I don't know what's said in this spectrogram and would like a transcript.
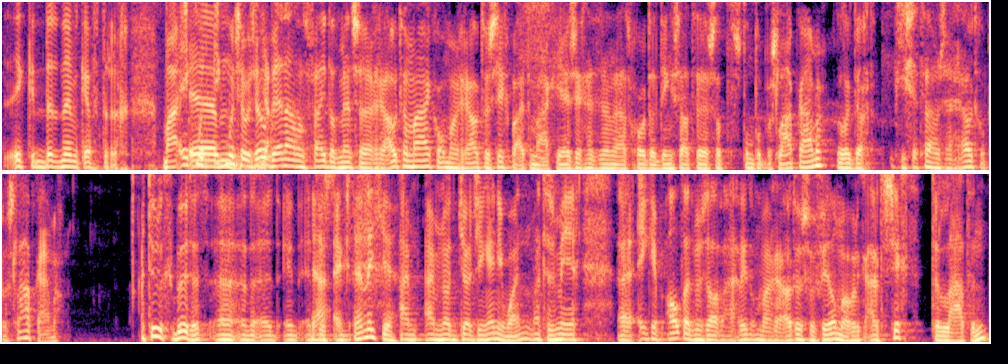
Ik, dat neem ik even terug. Maar Ik moet, ik ehm, moet sowieso wennen aan het feit dat mensen een router maken om een router zichtbaar te maken. Jij zegt net inderdaad, gewoon dat ding staat, eh, zat, stond op mijn slaapkamer. Dat ik dacht, wie zet trouwens een router op een slaapkamer? Natuurlijk gebeurt het. Het Ja, is, extendetje. I'm, I'm not judging anyone. Maar het is meer, eh, ik heb altijd mezelf aangeleerd om mijn router zoveel mogelijk uit zicht te laten.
